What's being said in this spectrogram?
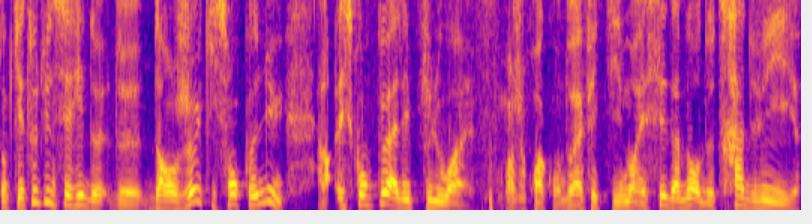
Donc il y a toute une série d'enjeux qui sont connus. Alors est-ce qu'on peut aller plus loin? Moi je crois qu'on doit effectivement essayer d'abord de traduire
